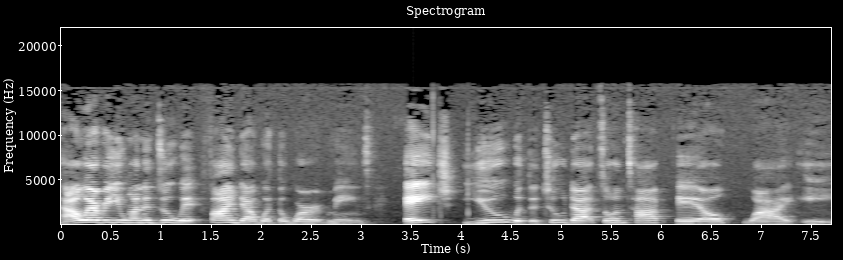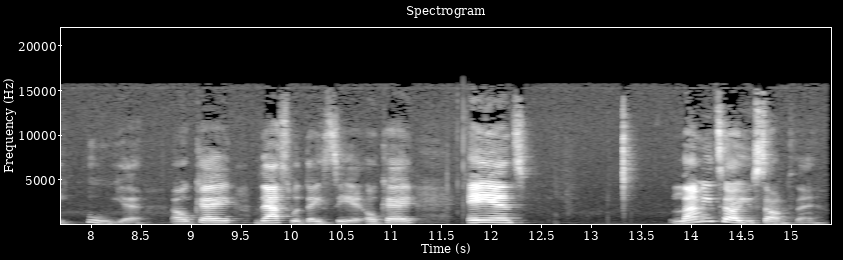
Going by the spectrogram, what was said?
however you want to do it. Find out what the word means. H U with the two dots on top, L Y E. hülye. Okay? That's what they said. Okay? And let me tell you something.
